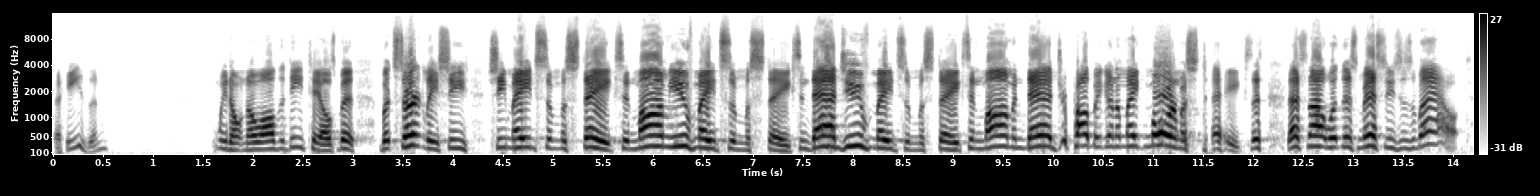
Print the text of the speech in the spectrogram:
a heathen. We don't know all the details, but, but certainly she, she made some mistakes. And mom, you've made some mistakes. And dad, you've made some mistakes. And mom and dad, you're probably going to make more mistakes. That's, that's not what this message is about.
